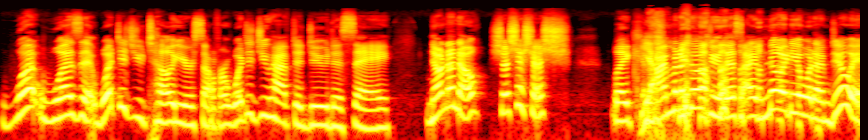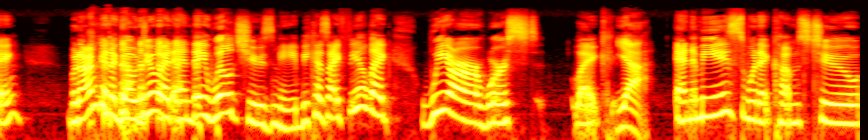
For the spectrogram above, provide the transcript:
What was it? What did you tell yourself, or what did you have to do to say, no, no, no, shush, shush, shush. Like, Yeah. I'm going to go do this. I have no idea what I'm doing, but I'm going to go do it and they will choose me because I feel like we are our worst, like, yeah enemies when it comes to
